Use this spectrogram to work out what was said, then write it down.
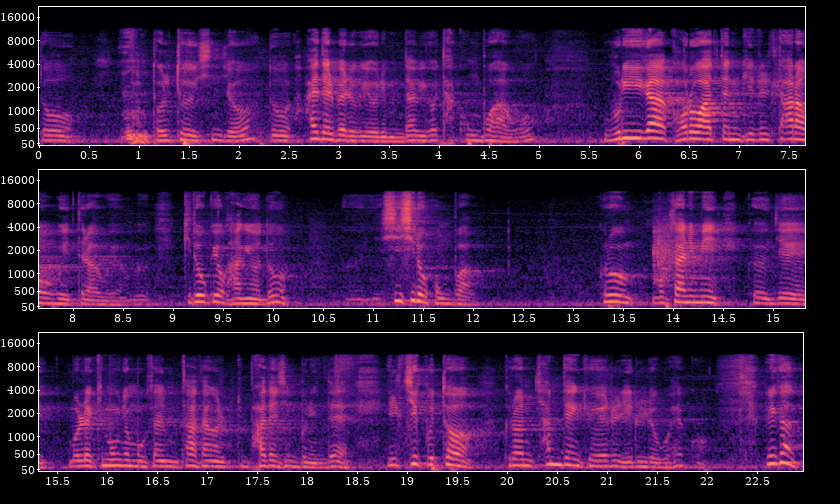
또 돌트 신조 또 하이델베르그 요리문답 이거 다 공부하고 우리가 걸어왔던 길을 따라오고 있더라고요. 그 기독교 강요도 어, 시시로 공부하고 그리고 목사님이 그 이제 원래 김홍전 목사님 사상을 좀 받으신 분인데 일찍부터 그런 참된 교회를 이루려고 했고 그러니까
